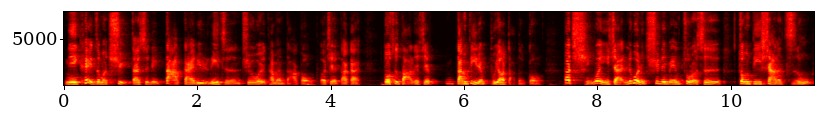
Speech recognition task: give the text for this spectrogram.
你可以这么去，但是你大概率你只能去为他们打工，而且大概都是打那些当地人不要打的工。那请问一下，如果你去那边做的是中低下的职务，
